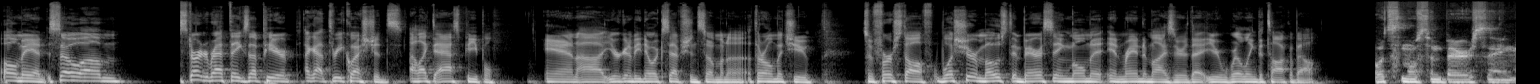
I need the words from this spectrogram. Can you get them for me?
oh man. So um starting to wrap things up here, I got three questions I like to ask people, and uh, you're going to be no exception. So I'm going to throw them at you. So first off, what's your most embarrassing moment in randomizer that you're willing to talk about? What's the most embarrassing?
